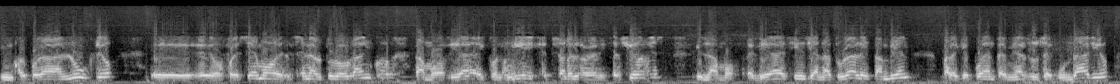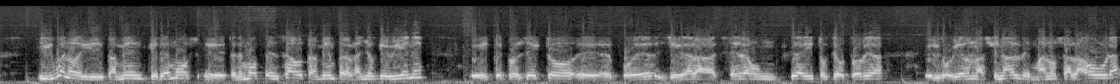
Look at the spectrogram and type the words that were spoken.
incorporar al núcleo. Eh, eh, ofrecemos el CEN Arturo Blanco, la modalidad de economía y gestión de las organizaciones y la modalidad de ciencias naturales también, para que puedan terminar su secundario. Y bueno, y también queremos, tenemos pensado también para el año que viene este proyecto eh, poder llegar a acceder a un crédito que otorga el gobierno nacional de manos a la obra.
